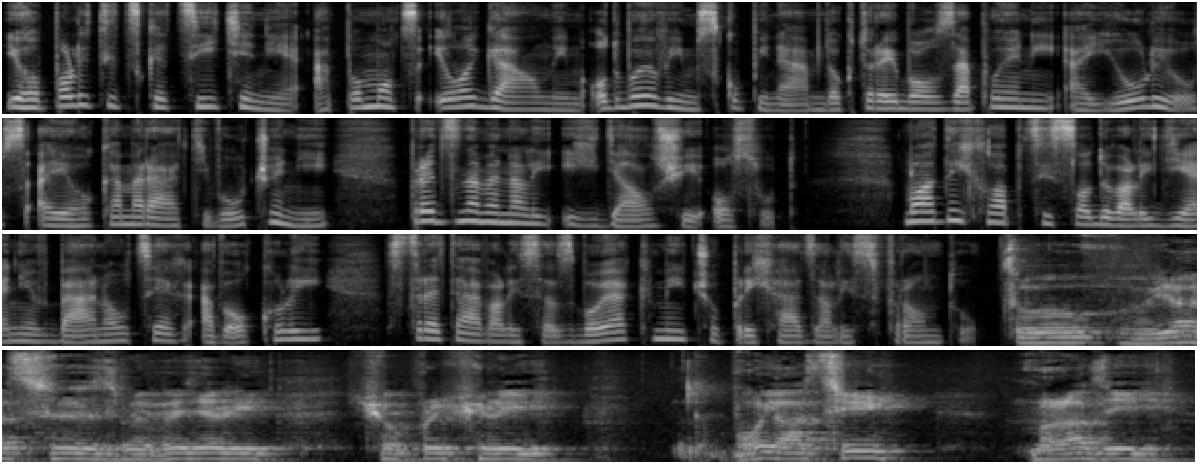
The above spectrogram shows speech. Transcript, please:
Jeho politické cítenie a pomoc ilegálnym odbojovým skupinám, do ktorej bol zapojený aj Julius a jeho kamaráti v učení, predznamenali ich ďalší osud. Mladí chlapci sledovali dianie v Bánovciach a v okolí, stretávali sa s vojakmi, čo prichádzali z frontu. To viac sme vedeli, čo prišli vojaci, mladí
